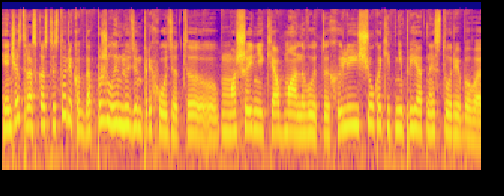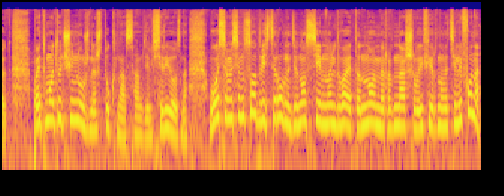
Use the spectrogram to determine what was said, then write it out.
и они часто рассказывают истории, когда к пожилым людям приходят, э, мошенники обманывают их, или еще какие-то неприятные истории бывают. Поэтому это очень нужная штука, на самом деле, серьезно. 8 800 200 ровно 9702 – это номер нашего нашего эфирного телефона.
